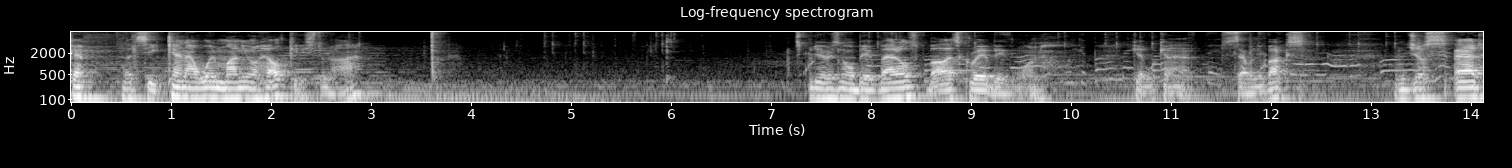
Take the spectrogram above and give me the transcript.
Okay, let's see. Can I win money on Hellcase tonight? There is no big battles, but let's create a big one. Okay, we can 70 bucks. And just add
